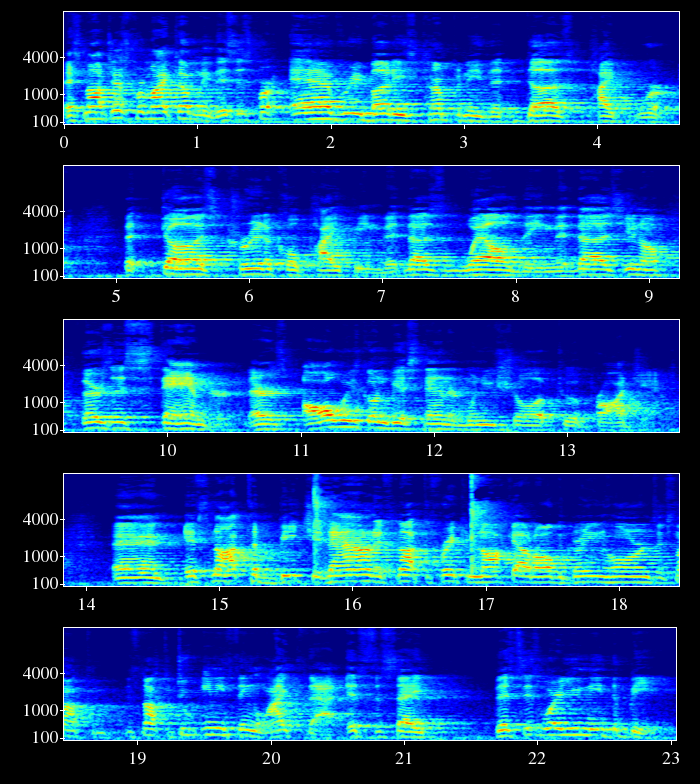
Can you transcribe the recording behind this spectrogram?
it's not just for my company, this is for everybody's company that does pipe work, that does critical piping, that does welding, that does, you know, there's a standard. There's always going to be a standard when you show up to a project. And it's not to beat you down, it's not to freaking knock out all the greenhorns, it's not to, it's not to do anything like that. It's to say, this is where you need to be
